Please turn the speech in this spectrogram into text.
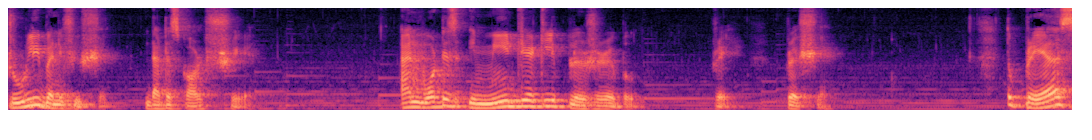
truly beneficial that is called shreya and what is immediately pleasurable प्रे प्रश्रेय तो प्रेयर्स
